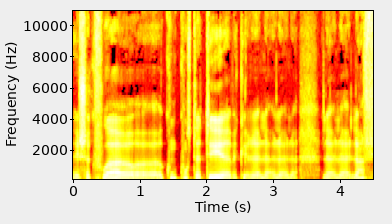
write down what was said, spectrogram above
et chaque fois euh, con constater avec la, la, la- la- comment dire,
